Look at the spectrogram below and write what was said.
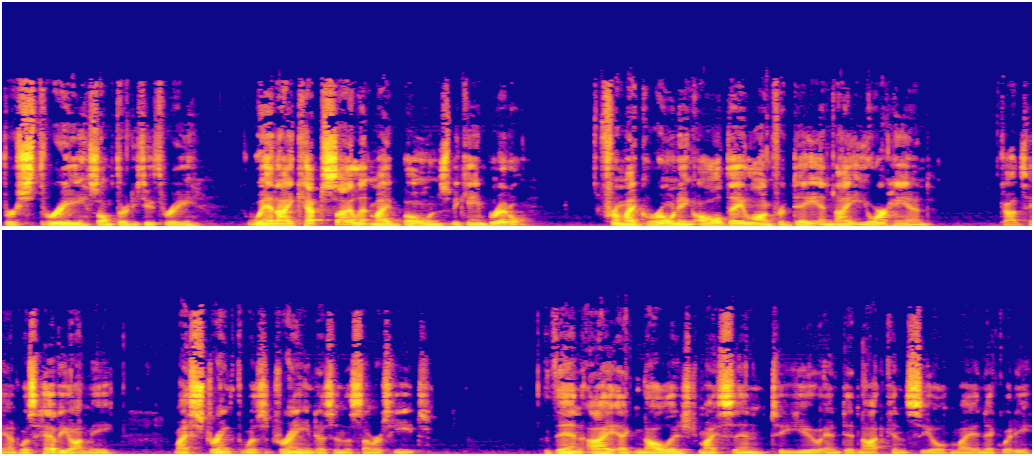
Verse 3, Psalm 32 3 When I kept silent, my bones became brittle. From my groaning all day long, for day and night, your hand, God's hand, was heavy on me. My strength was drained as in the summer's heat. Then I acknowledged my sin to you and did not conceal my iniquity.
